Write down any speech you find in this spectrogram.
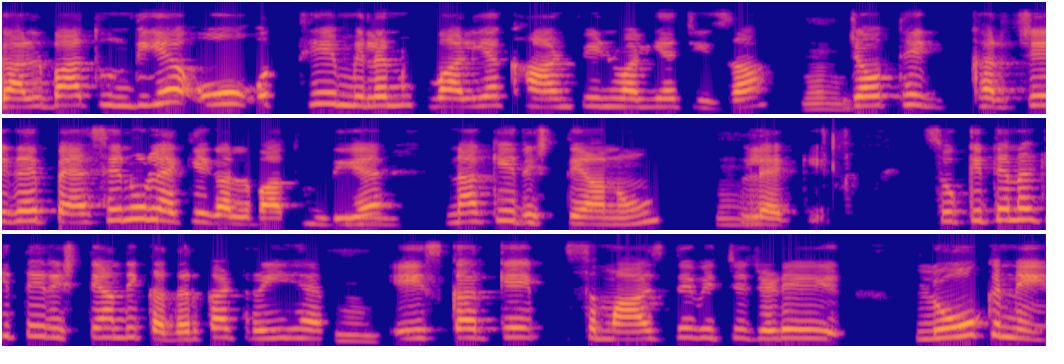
ਗੱਲਬਾਤ ਹੁੰਦੀ ਹੈ ਉਹ ਉੱਥੇ ਮਿਲਣ ਵਾਲੀਆਂ ਖਾਣ ਪੀਣ ਵਾਲੀਆਂ ਚੀਜ਼ਾਂ ਜਾਂ ਉੱਥੇ ਖਰਚੇ ਗਏ ਪੈਸੇ ਨੂੰ ਲੈ ਕੇ ਗੱਲਬਾਤ ਹੁੰਦੀ ਹੈ। ਨਾ ਕਿ ਰਿਸ਼ਤਿਆਂ ਨੂੰ। ਲੈ ਕੇ। ਸੋ ਕਿਤੇ ਨਾ ਕਿਤੇ ਰਿਸ਼ਤਿਆਂ ਦੀ ਕਦਰ ਘਟ ਰਹੀ ਹੈ। ਇਸ ਕਰਕੇ ਸਮਾਜ ਦੇ ਵਿੱਚ ਜਿਹੜੇ ਲੋਕ ਨੇ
